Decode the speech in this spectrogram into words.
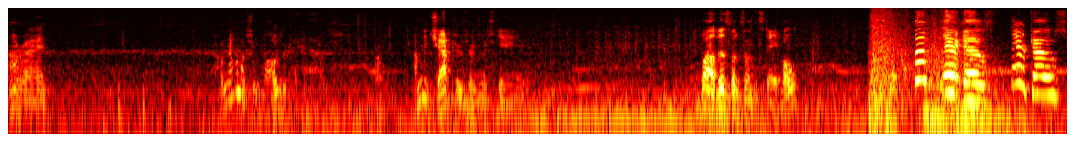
Alright. I wonder how much longer I have. How many chapters are in this game? Well, this looks unstable. Boop, there it goes. There it goes.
